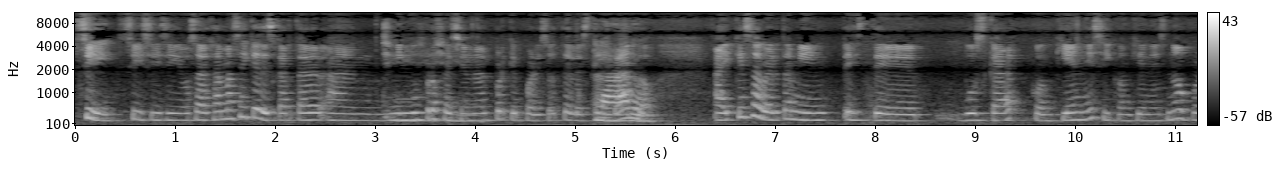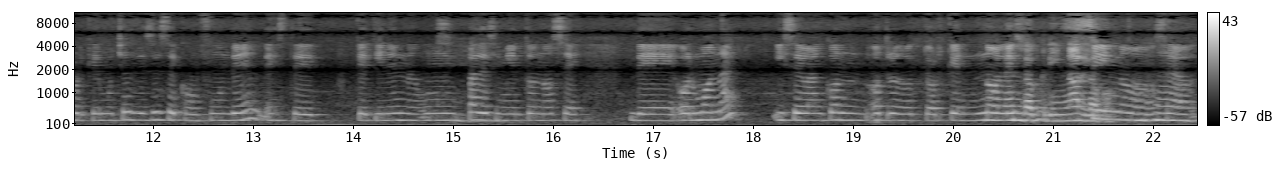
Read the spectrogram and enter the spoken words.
Sí, sí, sí, sí. O sea, jamás hay que descartar a ningún profesional porque por eso te lo están dando. Hay que saber también, este, buscar con quiénes y con quiénes no, porque muchas veces se confunden, este, que tienen un padecimiento, no sé, de hormonal y se van con otro doctor que no un endocrinólogo. Sí, no, o sea,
